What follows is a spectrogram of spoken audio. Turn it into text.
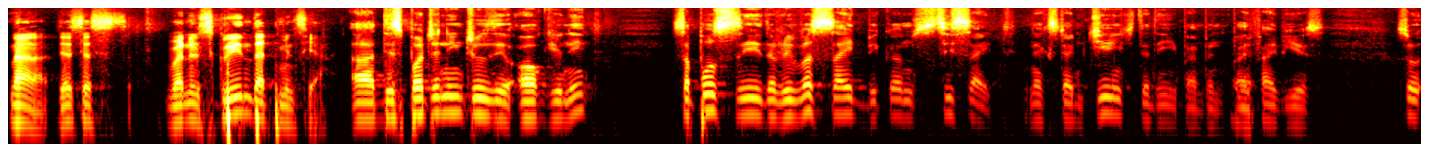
No, no, just, just when it's green, that means yeah. uh, this pertaining to the org unit. Suppose the, the Riverside becomes C seaside next time, change the name I mean, by five years. So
